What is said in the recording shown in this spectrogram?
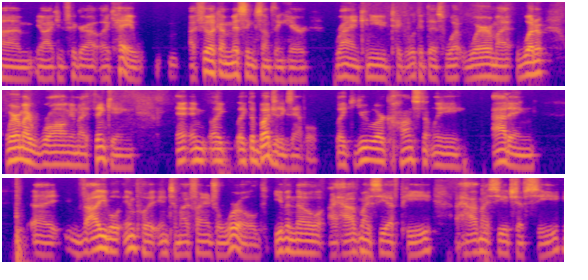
um, you know I can figure out like, hey, I feel like I'm missing something here. Ryan, can you take a look at this? What, where am I? What, where am I wrong in my thinking? And, and like, like the budget example, like you are constantly adding uh, valuable input into my financial world, even though I have my CFP, I have my CHFC,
